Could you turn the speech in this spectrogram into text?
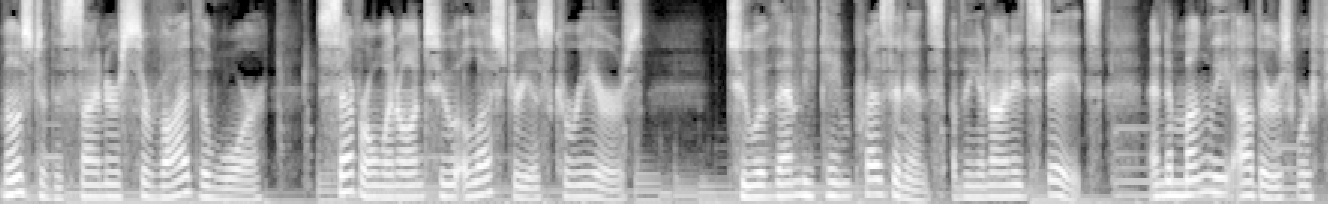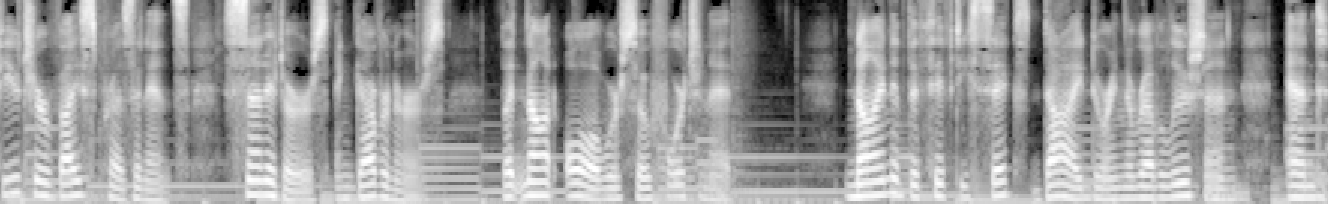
Most of the signers survived the war. Several went on to illustrious careers. Two of them became presidents of the United States, and among the others were future vice presidents, senators, and governors but not all were so fortunate. Nine of the 56 died during the Revolution and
